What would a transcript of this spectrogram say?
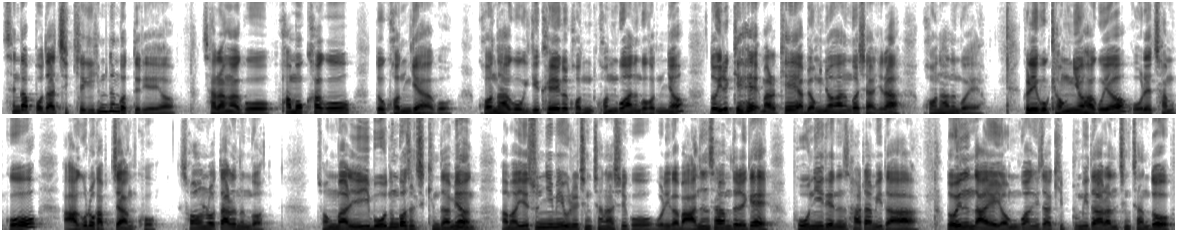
생각보다 지키기 힘든 것들이에요. 사랑하고, 화목하고, 또 권계하고, 권하고, 이게 계획을 권, 권고하는 거거든요. 너 이렇게 해, 막 이렇게 해야 명령하는 것이 아니라 권하는 거예요. 그리고 격려하고요, 오래 참고, 악으로 갚지 않고, 선으로 따르는 것. 정말 이 모든 것을 지킨다면 아마 예수님이 우리를 칭찬하시고 우리가 많은 사람들에게 본이 되는 사람이다. 너희는 나의 영광이자 기쁨이다. 라는 칭찬도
